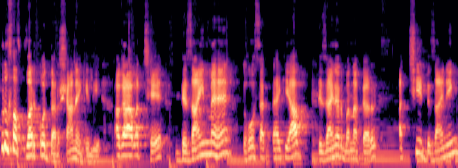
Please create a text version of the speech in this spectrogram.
प्रूफ ऑफ़ वर्क को दर्शाने के लिए। अगर आप अच्छे डिज़ाइन में हैं तो हो सकता है कि आप डिज़ाइनर बनाकर अच्छी डिज़ाइनिंग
